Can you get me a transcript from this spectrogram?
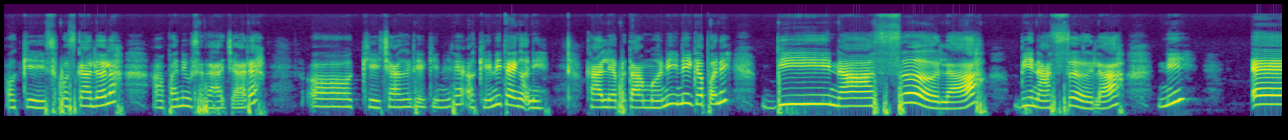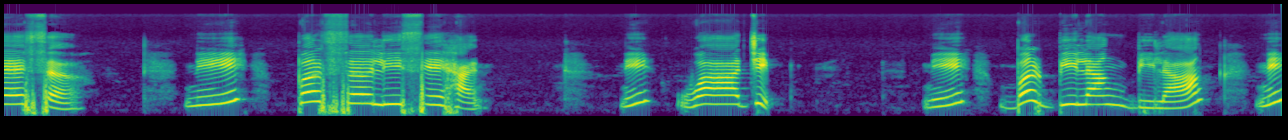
Okey, sepuluh sekala lah. Apa ni ustazah ajar dah. Okey, cara dia gini dah. Okey, ni tengok ni. Kalian pertama ni, ni apa ni? Binasalah. Binasalah. Ni esa ni perselisihan. Ni wajib. Ni berbilang-bilang. Ni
